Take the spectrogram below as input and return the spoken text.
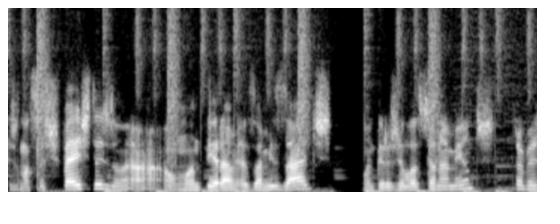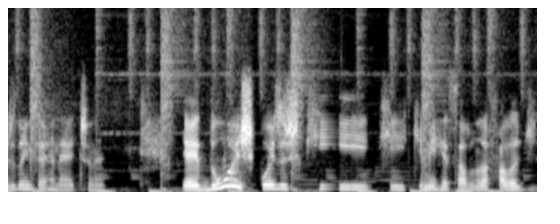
as nossas festas, a, a manter as amizades, manter os relacionamentos através da internet, né? E aí, duas coisas que, que, que me ressaltam da fala de,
